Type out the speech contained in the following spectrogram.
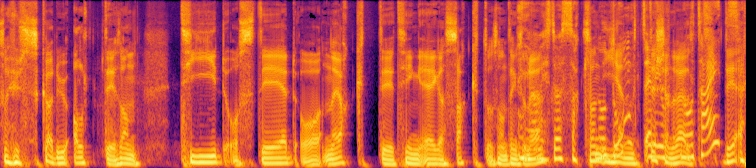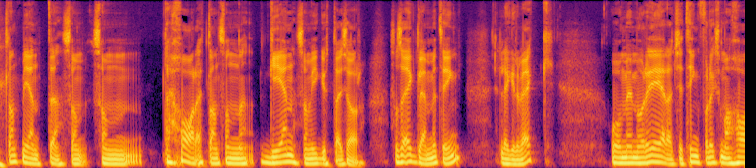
så husker du alltid sånn tid og sted og nøyaktig ting jeg har sagt og sånne ting som Ja, det. hvis du har sagt Sånn noe dumt eller gjort noe teit. Det er et eller annet med jenter som, som De har et eller annet sånn gen som vi gutter ikke har. Sånn som jeg glemmer ting, legger det vekk. Og memorerer ikke ting for liksom å ha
